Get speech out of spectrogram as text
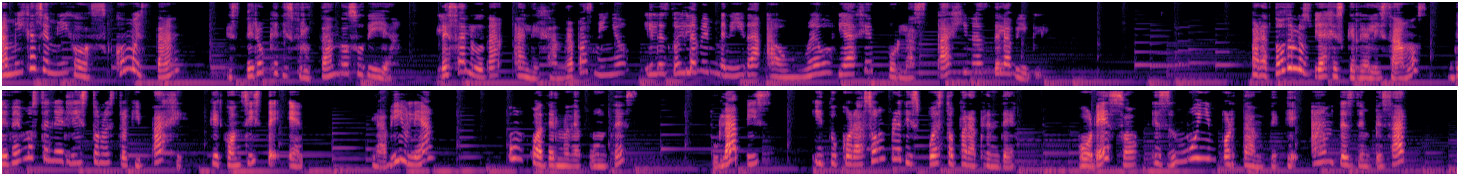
Amigas y amigos, ¿cómo están? Espero que disfrutando su día. Les saluda Alejandra Pazmiño y les doy la bienvenida a un nuevo viaje por las páginas de la Biblia. Para todos los viajes que realizamos, debemos tener listo nuestro equipaje, que consiste en la Biblia, un cuaderno de apuntes, tu lápiz y tu corazón predispuesto para aprender. Por eso es muy importante que antes de empezar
